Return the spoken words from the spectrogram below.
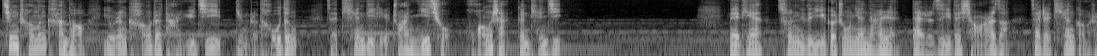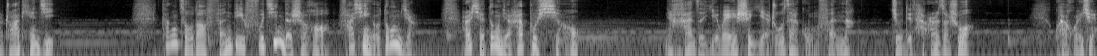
经常能看到有人扛着打鱼机，顶着头灯，在田地里抓泥鳅、黄鳝跟田鸡。那天，村里的一个中年男人带着自己的小儿子在这田埂上抓田鸡，当走到坟地附近的时候，发现有动静，而且动静还不小。那汉子以为是野猪在拱坟呢，就对他儿子说：“快回去，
